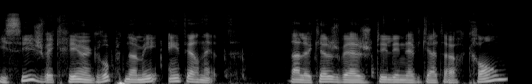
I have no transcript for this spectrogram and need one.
Ici, je vais créer un groupe nommé Internet, dans lequel je vais ajouter les navigateurs Chrome,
